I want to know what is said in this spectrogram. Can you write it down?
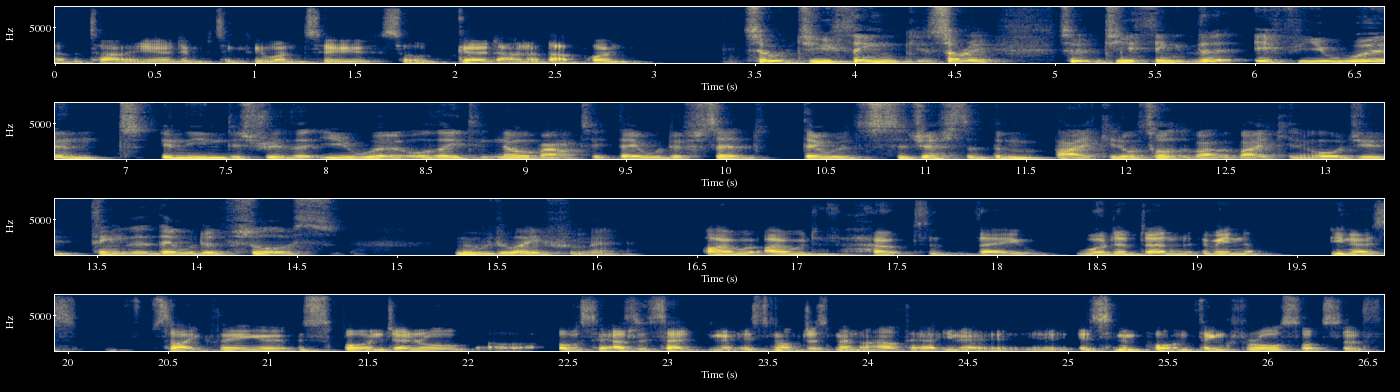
at the time you know didn't particularly want to sort of go down at that point. So do you think? Sorry. So do you think that if you weren't in the industry that you were, or they didn't know about it, they would have said they would have suggested the biking or talked about the biking, or do you think that they would have sort of moved away from it? I, w- I would have hoped that they would have done. I mean, you know, cycling, uh, sport in general, uh, obviously, as I said, you know, it's not just mental health. You know, it's an important thing for all sorts of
